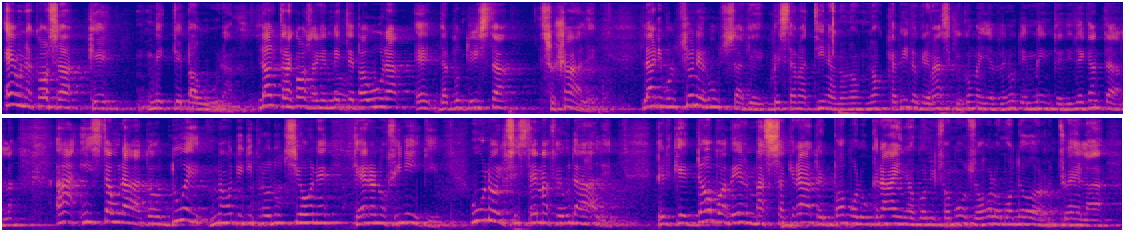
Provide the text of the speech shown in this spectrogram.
È una cosa che mette paura. L'altra cosa che mette paura è dal punto di vista sociale. La rivoluzione russa, che questa mattina non ho, non ho capito Cremaschi come gli è venuto in mente di decantarla, ha instaurato due modi di produzione che erano finiti. Uno il sistema feudale, perché dopo aver massacrato il popolo ucraino con il famoso Olomodor, cioè la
